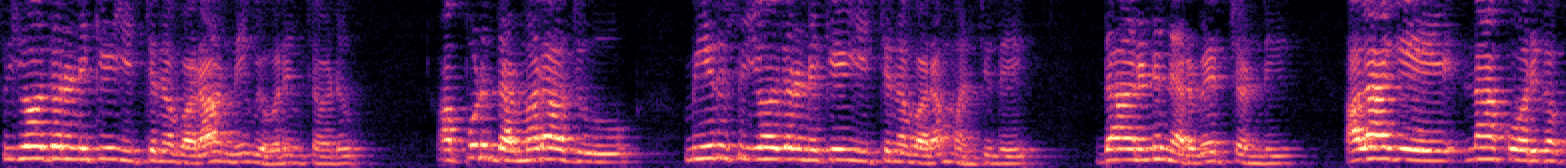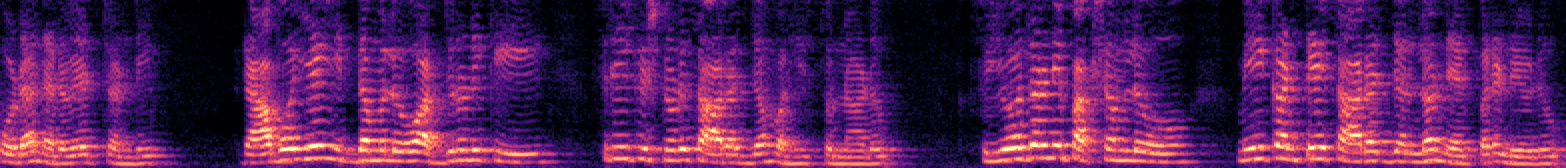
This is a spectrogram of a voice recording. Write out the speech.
సుయోధనునికి ఇచ్చిన వరాన్ని వివరించాడు. అప్పుడు ధర్మరాజు మీరు సుయోధనునికి ఇచ్చిన వరం మంచిదే. దానిని నెరవేర్చండి. అలాగే నా కోరిక కూడా నెరవేర్చండి. రాబోయే యుద్ధములో అర్జునునికి శ్రీకృష్ణుడు సారథ్యం వహిస్తున్నాడు. సుయోధనుని పక్షంలో మీకంటే సారథ్యంలో నేర్పరలేడు.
